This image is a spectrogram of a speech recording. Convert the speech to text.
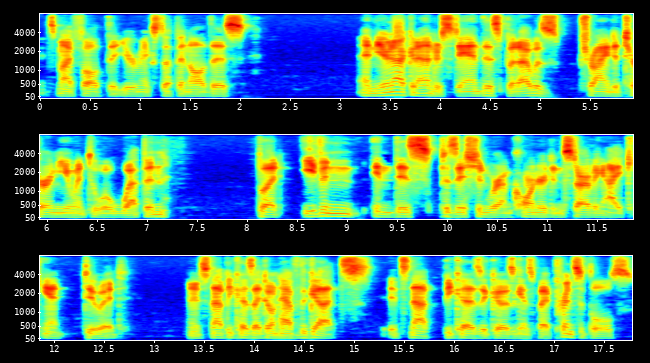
It's my fault that you're mixed up in all this." And you're not going to understand this, but I was trying to turn you into a weapon. But even in this position where I'm cornered and starving, I can't do it. And it's not because I don't have the guts. It's not because it goes against my principles.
